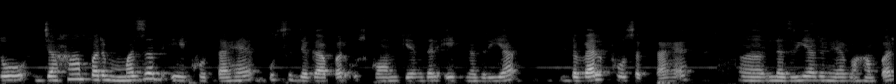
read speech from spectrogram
تو جہاں پر مذہب ایک ہوتا ہے، اس جگہ پر اس قوم کے اندر ایک نظریہ ڈیولپ ہو سکتا ہے۔ نظریہ جو ہے وہاں پر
